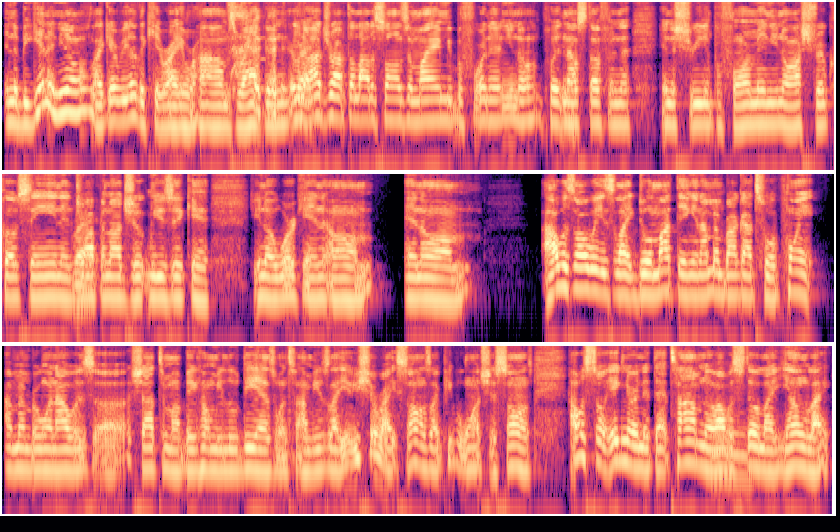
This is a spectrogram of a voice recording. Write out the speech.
in the beginning, you know, like every other kid writing rhymes, rapping. You know, I dropped a lot of songs in Miami before then. You know, putting out stuff in the in the street and performing. You know, our strip club scene and Right. dropping our juke music and you know working. Um and um, I was always like doing my thing. And I remember I got to a point. I remember when I was uh, shot to my big homie Lou Diaz one time. He was like, "Yo, you should write songs. Like people want your songs." I was so ignorant at that time, though. I was still like young. Like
